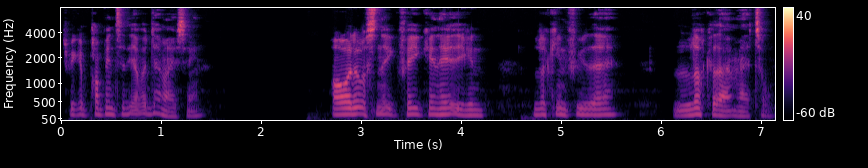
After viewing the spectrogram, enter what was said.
Should we can pop into the other demo scene? Oh, a little sneak peek in here. You can look in through there. Look at that metal.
